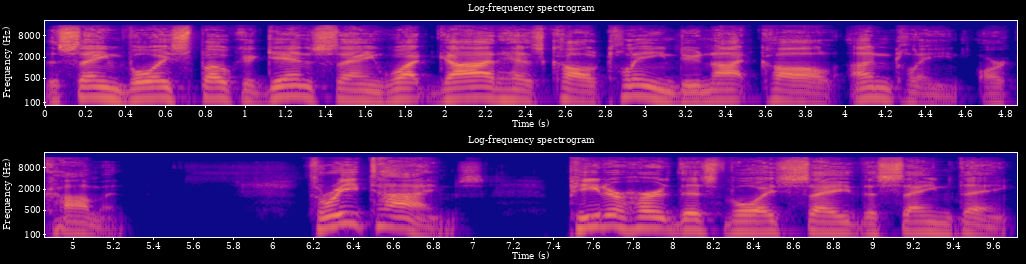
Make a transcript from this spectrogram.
The same voice spoke again, saying, What God has called clean, do not call unclean or common. Three times, Peter heard this voice say the same thing.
